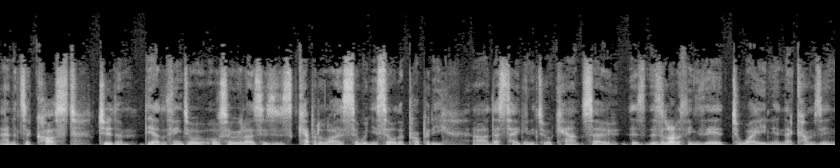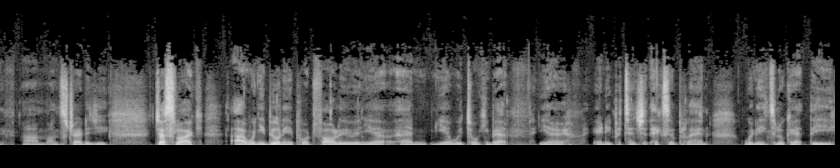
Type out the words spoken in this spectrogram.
and it's a cost to them. The other thing to also realize is it's capitalized, so when you sell the property, uh, that's taken into account. So there's, there's a lot of things there to weigh in, and that comes in um, on strategy. Just like uh, when you're building a portfolio and, you and you know, we're talking about you know any potential exit plan, we need to look at the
